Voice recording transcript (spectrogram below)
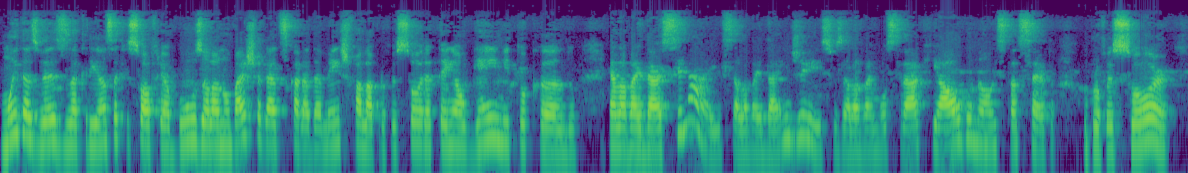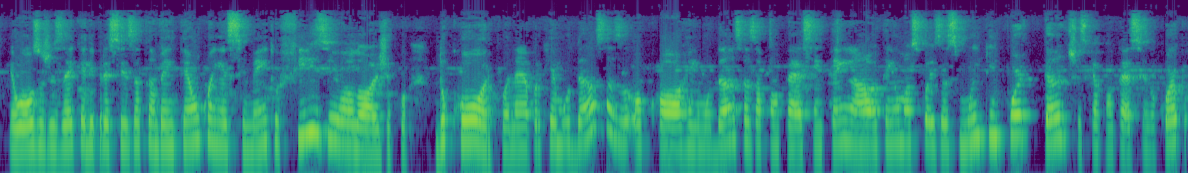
Muitas vezes a criança que sofre abuso, ela não vai chegar descaradamente e falar, professora, tem alguém me tocando. Ela vai dar sinais, ela vai dar indícios, ela vai mostrar que algo não está certo. O professor, eu ouso dizer que ele precisa também ter um conhecimento fisiológico do corpo, né? Porque mudanças ocorrem, mudanças acontecem, tem, tem umas coisas muito importantes que acontecem no corpo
